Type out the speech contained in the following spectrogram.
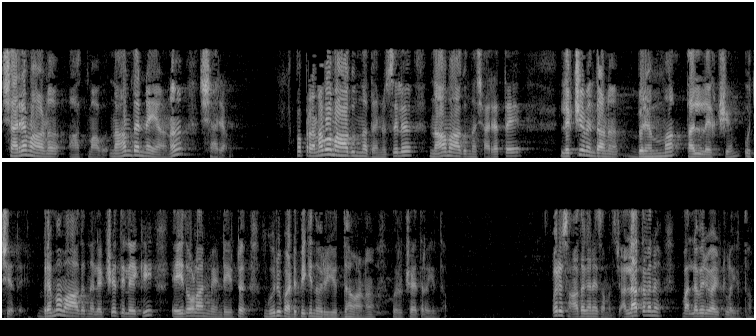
ശരമാണ് ആത്മാവ്. നാം തന്നെയാണ് ശരം. അപ്പൊ പ്രണവമാകുന്ന ധനുസിൽ നാം ആകുന്ന ശരത്തെ ലക്ഷ്യം എന്താണ് ബ്രഹ്മ തൽ ലക്ഷ്യം ഉച്ചയത്തെ. ബ്രഹ്മമാകുന്ന ലക്ഷ്യത്തിലേക്ക് എഴുതോളാൻ വേണ്ടിയിട്ട് ഗുരു പഠിപ്പിക്കുന്ന ഒരു യുദ്ധമാണ് കുരുക്ഷേത്ര യുദ്ധം. ഒരു സാധകനെ സംബന്ധിച്ച്. അല്ലാത്തവന് വല്ലവരുമായിട്ടുള്ള യുദ്ധം.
